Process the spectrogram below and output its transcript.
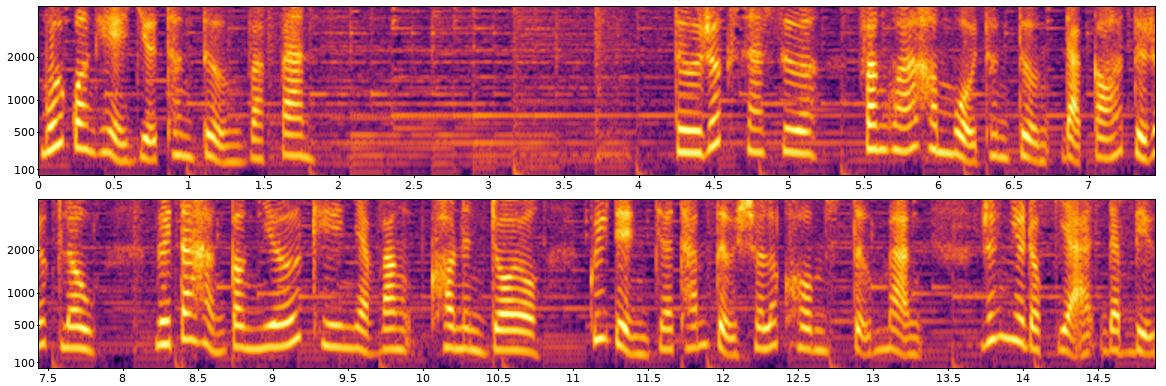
Mối quan hệ giữa thần tượng và fan Từ rất xa xưa, Văn hóa hâm mộ thần tượng đã có từ rất lâu. Người ta hẳn còn nhớ khi nhà văn Conan Doyle quyết định cho thám tử Sherlock Holmes tử mạng, rất nhiều độc giả đã biểu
